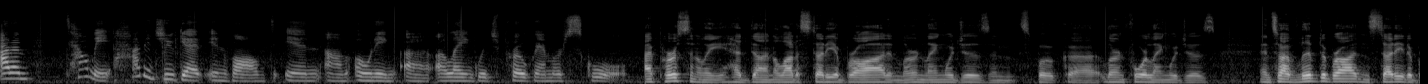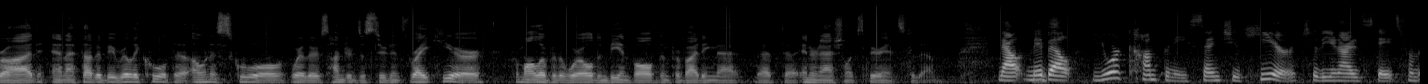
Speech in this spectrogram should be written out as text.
Adam, tell me, how did you get involved in um, owning a, a, language program or school? I personally had done a lot of study abroad and learned languages and spoke, uh, learned four languages. And so I've lived abroad and studied abroad, and I thought it'd be really cool to own a school where there's hundreds of students right here from all over the world and be involved in providing that, that uh, international experience to them. Now, Mabel, your company sent you here to the United States from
